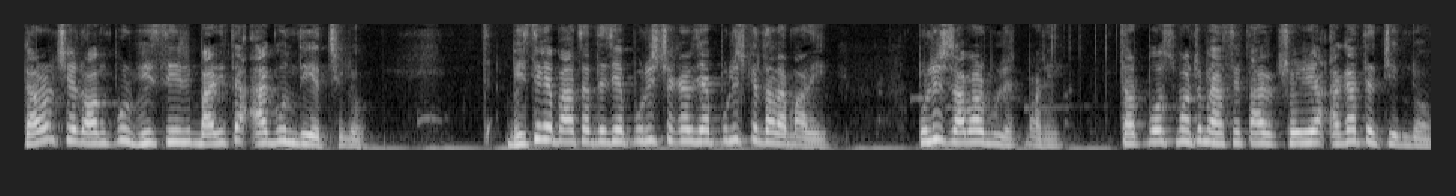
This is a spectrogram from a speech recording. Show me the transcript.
কারণ সে রংপুর ভিসির বাড়িতে আগুন দিয়েছিল। ভিসিকে বাঁচাতে যে পুলিশ সেখানে যায়, পুলিশকে তারা মারে। পুলিশ রাবার বুলেট মারে। তার পোস্টমর্টমে আছে তার শরীরে আঘাতের চিহ্ন।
